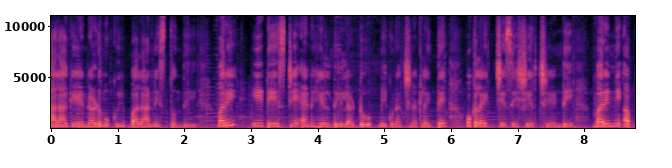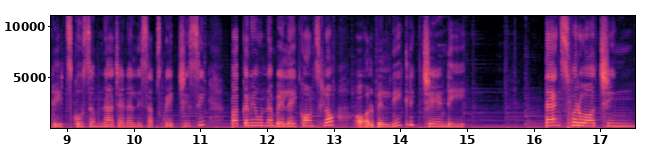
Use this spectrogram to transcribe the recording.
అలాగే నడుముకి బలాన్ని ఇస్తుంది. మరి ఈ టేస్టీ అండ్ హెల్దీ లడ్డు మీకు నచ్చినట్లయితే ఒక లైక్ చేసి షేర్ చేయండి. మరిన్ని అప్డేట్స్ కోసం నా ఛానల్ని సబ్స్క్రైబ్ చేసి పక్కనే ఉన్న బెల్ ఐకాన్స్లో ఆల్ బెల్ని క్లిక్ చేయండి. Thanks for watching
